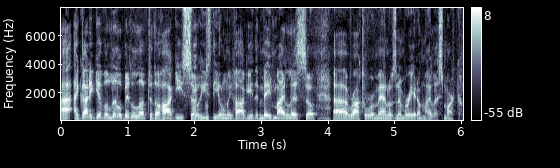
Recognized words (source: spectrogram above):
I got to give a little bit of love to the Hoggies, so he's the only Hoggie that made my list. So uh, Rocco Romano's number eight on my list. Mark.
